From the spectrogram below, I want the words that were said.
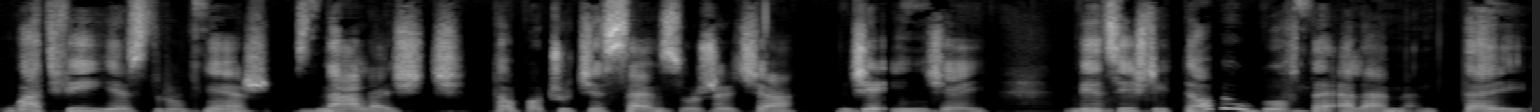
łatwiej jest również znaleźć to poczucie sensu życia gdzie indziej. Więc jeśli to był główny element tej,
